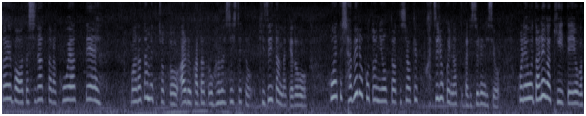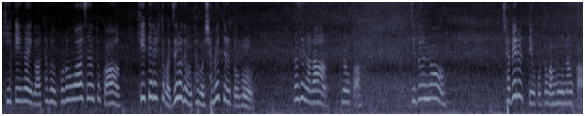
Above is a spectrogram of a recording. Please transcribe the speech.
例えば私だったらこうやって、まあ、改めてちょっとある方とお話ししてて気づいたんだけどこうやって喋ることによって私は結構活力になってたりするんですよ。これを誰が聞いていようが聞いていないが多分フォロワーさんとか聞いてる人がゼロでも多分喋ってると思う。なぜならなんか自分の喋るっていうことがもうなんか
